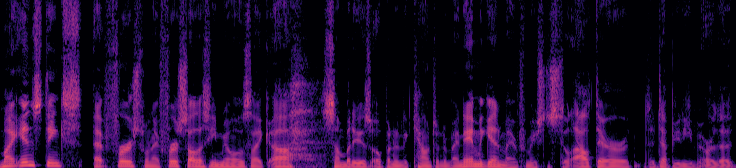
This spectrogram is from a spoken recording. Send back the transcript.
My instincts at first, when I first saw this email, was like, uh, somebody has opened an account under my name again. My information's still out there. The deputy even, or the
